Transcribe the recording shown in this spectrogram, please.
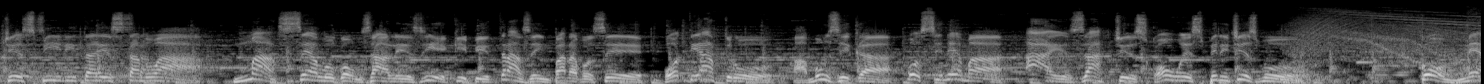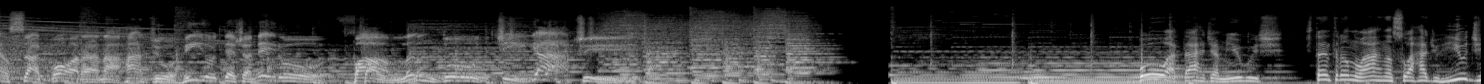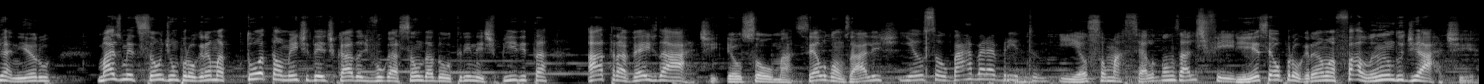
Arte Espírita está no ar. Marcelo Gonzalez e equipe trazem para você o teatro, a música, o cinema, as artes com o Espiritismo. Começa agora na Rádio Rio de Janeiro, falando de arte. Boa tarde, amigos. Está entrando no ar na sua Rádio Rio de Janeiro mais uma edição de um programa totalmente dedicado à divulgação da doutrina espírita através da arte. Eu sou Marcelo Gonzalez. E eu sou Bárbara Brito. E eu sou Marcelo Gonzalez Filho. E esse é o programa Falando de Arte.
